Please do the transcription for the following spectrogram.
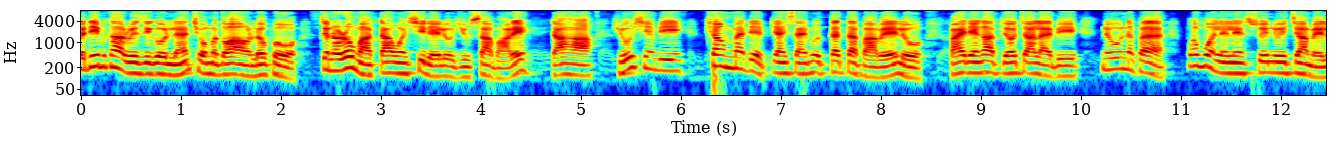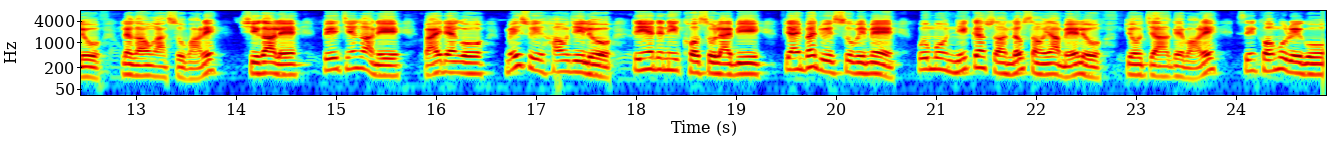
ပဋိပက္ခတွေစီကိုလမ်းချော်မသွားအောင်လုပ်ဖို့ကျွန်တော်တို့မှာတာဝန်ရှိတယ်လို့ယူဆပါတယ်။ဒါဟာရိုးရှင်းပြီးဖြောင့်မတ်တဲ့ပြိုင်ဆိုင်မှုတတ်တတ်ပါပဲလို့ဘိုင်ဒန်ကပြောကြားလိုက်ပြီးနှစ်ဦးနှစ်ဖက်ပွင့်ပွင့်လင်းလင်းဆွေးနွေးကြမယ်လို့၎င်းကဆိုပါတယ်။ ရှီကလည်းပေကျင်းကနေဘိုင်ဒန်ကိုမိတ်ဆွေဟောင်းကြီးလို့တရင်တနည်းခေါ်ဆိုလိုက်ပြီးပြိုင်ဘက်တွေဆိုပေမဲ့ပုံမနီးကပ်စွာလှုပ်ဆောင်ရမယ်လို့ပြောကြားခဲ့ပါတယ်။စင်ခေါ်မှုတွေကို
